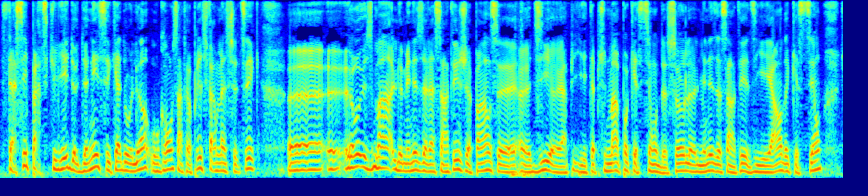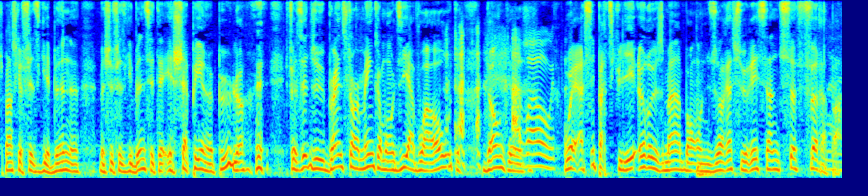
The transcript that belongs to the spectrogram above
c'est assez particulier de donner ces cadeaux-là aux grosses entreprises pharmaceutiques. Euh, euh, heureusement, le ministre de la Santé, je pense, euh, a dit, euh, il est absolument pas question de ça. là. Le ministre de la Santé a dit, il est hors de question. Je pense que Fitzgibbon, M. Fitzgibbon s'était échappé un peu. Là. il faisait du brainstorming, comme on dit, à voix haute. Donc, À voix haute. ouais, assez particulier. Heureusement, bon, on nous a rassuré, ça ne se fera pas.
